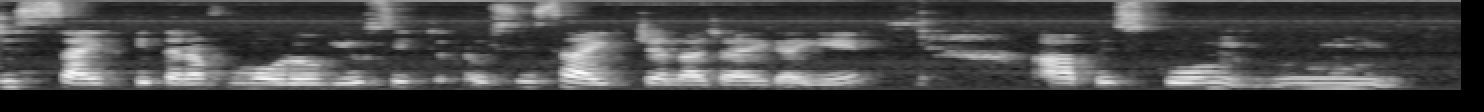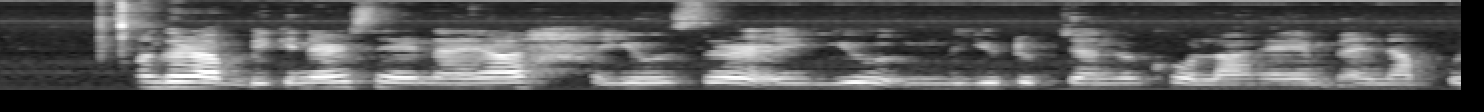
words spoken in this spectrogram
जिस साइड की तरफ़ मोड़ोगे, उसी उसी साइड चला जाएगा ये। आप इसको अगर आप बिगिनर्स है नया यूज़र यू यूट्यूब चैनल खोला है एंड आपको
